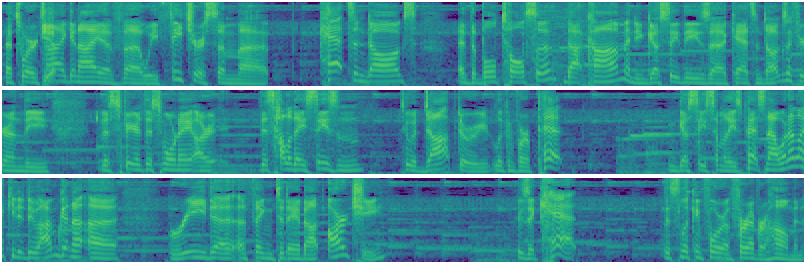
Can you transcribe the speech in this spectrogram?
That's where Yeah. Tige and I have uh, we feature some uh, cats and dogs at thebulltulsa.com, and you can go see these uh, cats and dogs if you're in the the spirit this morning or this holiday season to adopt or you're looking for a pet. You can go see some of these pets. Now, what I'd like you to do, I'm gonna uh, read a, a thing today about Archie, who's a cat that's looking for a forever home. And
